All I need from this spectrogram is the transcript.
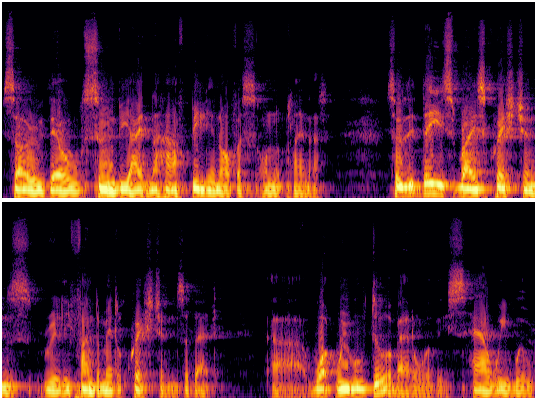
So there'll soon be eight and a half billion of us on the planet. So th- these raise questions, really fundamental questions about uh, what we will do about all of this, how we will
